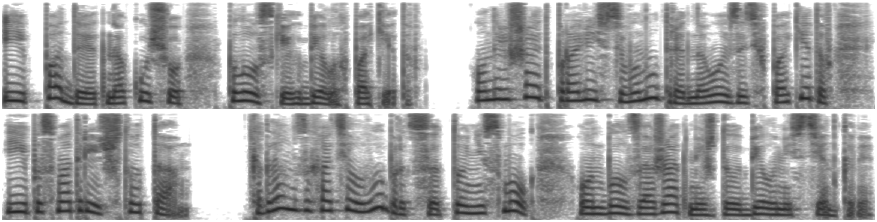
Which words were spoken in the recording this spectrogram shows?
и падает на кучу плоских белых пакетов. Он решает пролезть внутрь одного из этих пакетов и посмотреть, что там. Когда он захотел выбраться, то не смог, он был зажат между белыми стенками.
